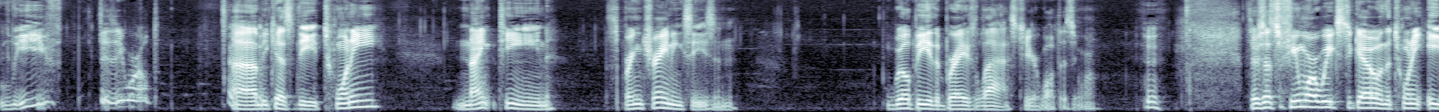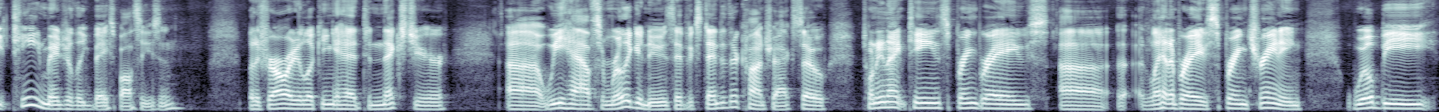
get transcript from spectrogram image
leave Disney World uh, because the 2019 spring training season will be the Braves' last here at Walt Disney World. There's just a few more weeks to go in the 2018 Major League Baseball season, but if you're already looking ahead to next year, uh, we have some really good news. They've extended their contract. So 2019 Spring Braves, uh, Atlanta Braves spring training will be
